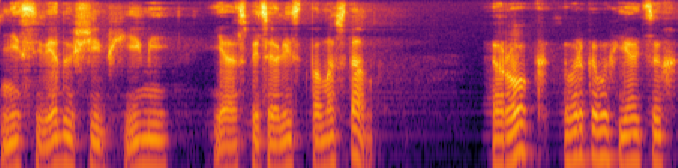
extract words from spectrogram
несведущий в химии, я специалист по мостам. Рок в роковых яйцах,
